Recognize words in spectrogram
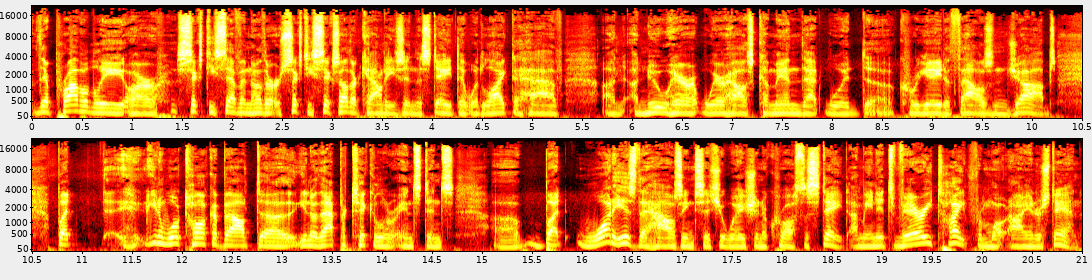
there probably are 67 other or 66 other counties in the state that would like to have a, a new warehouse come in that would uh, create a thousand jobs. But you know, we'll talk about uh, you know that particular instance, uh, but what is the housing situation across the state? I mean, it's very tight, from what I understand.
